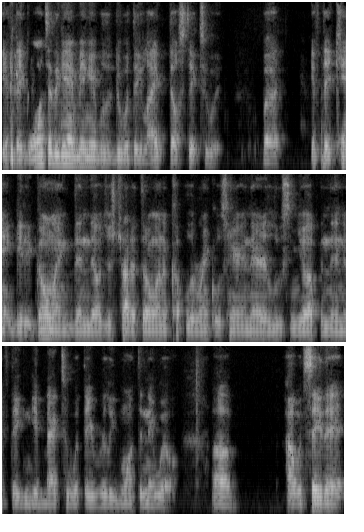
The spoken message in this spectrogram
If they go into the game being able to do what they like, they'll stick to it. But if they can't get it going, then they'll just try to throw in a couple of wrinkles here and there to loosen you up. And then if they can get back to what they really want, then they will. Uh, I would say that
